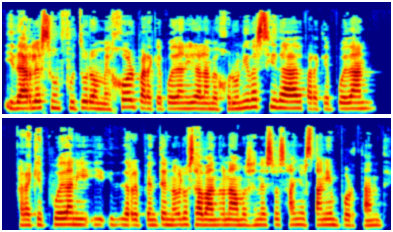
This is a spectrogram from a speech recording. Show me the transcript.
y darles un futuro mejor para que puedan ir a la mejor universidad, para que puedan para que puedan y, de repente no los abandonamos en esos años tan importantes.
